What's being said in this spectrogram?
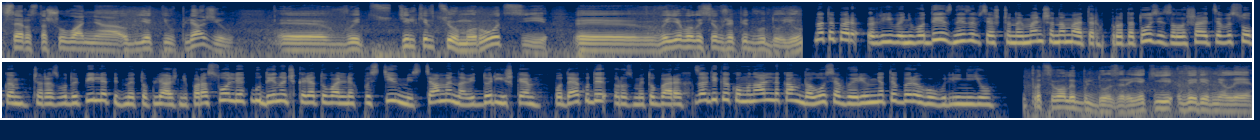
все розташування об'єктів пляжів в, тільки в цьому році е, виявилося вже під водою. На тепер рівень води знизився щонайменше на метр, проте тозі залишається високим. Через водопілля підмито пляжні парасолі, будиночки рятувальних постів, місцями навіть доріжки. Подекуди розмито берег. Завдяки комунальникам вдалося вирівняти берегову лінію. Працювали бульдозери, які вирівняли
